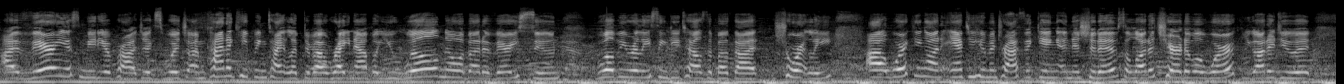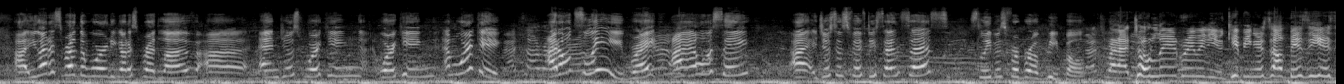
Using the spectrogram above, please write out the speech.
I have various media projects, which I'm kind of keeping tight lipped about right now, but you will know about it very soon. We'll be releasing details about that shortly. Uh, working on anti human trafficking initiatives, a lot of charitable work. You got to do it. Uh, you got to spread the word, you got to spread love, uh, and just working, working, and working. Don't sleep, right? I always say, uh, just as 50 Cent says, sleep is for broke people. That's right. I totally agree with you. Keeping yourself busy is,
